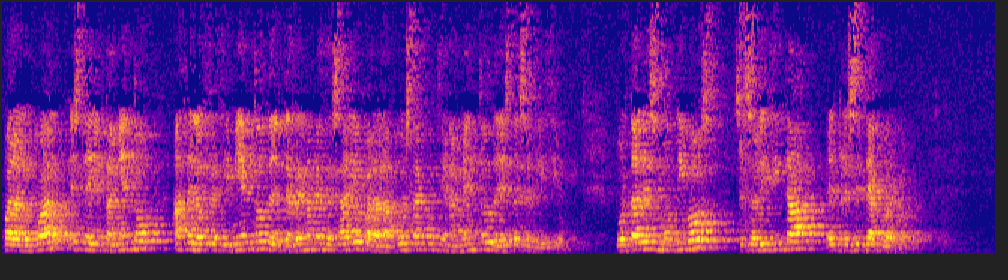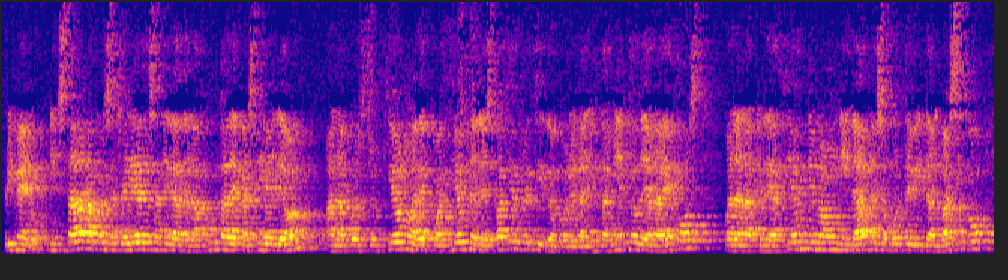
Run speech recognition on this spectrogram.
para lo cual este ayuntamiento hace el ofrecimiento del terreno necesario para la puesta en funcionamiento de este servicio. Por tales motivos se solicita el presente acuerdo. Primero, instar a la Consejería de Sanidad de la Junta de Castilla y León a la construcción o adecuación del espacio ofrecido por el Ayuntamiento de Alaejos para la creación de una unidad de soporte vital básico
